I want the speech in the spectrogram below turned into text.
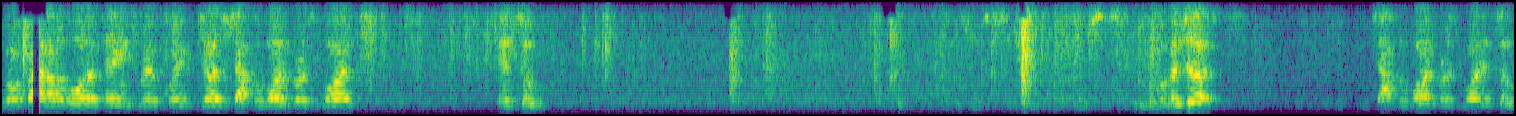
We're going to find out the order of things real quick. Judges chapter 1, verse 1 and 2. Book of Judges, chapter 1, verse 1 and 2.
